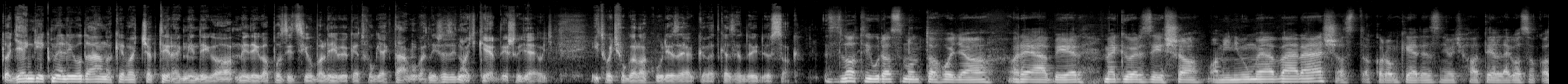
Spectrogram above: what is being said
a gyengék mellé odaállnak-e, vagy csak tényleg mindig a, mindig a pozícióban lévőket fogják támogatni, és ez egy nagy kérdés, ugye, hogy itt hogy fog alakulni az elkövetkezendő időszak. Zlati úr azt mondta, hogy a, a reálbér megőrzése a minimum elvárás, azt akarom kérdezni, hogy ha tényleg azok azok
